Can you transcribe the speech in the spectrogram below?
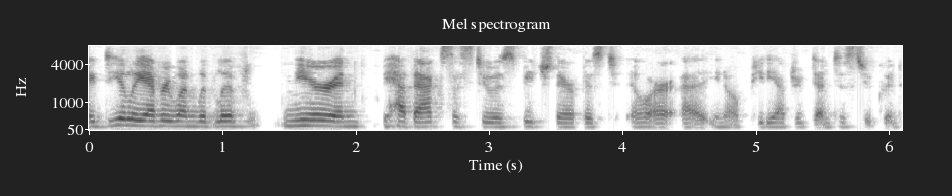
ideally everyone would live near and have access to a speech therapist or a, you know pediatric dentist who could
